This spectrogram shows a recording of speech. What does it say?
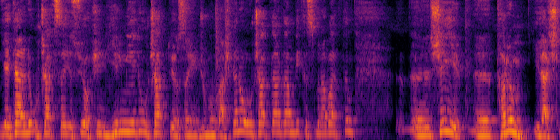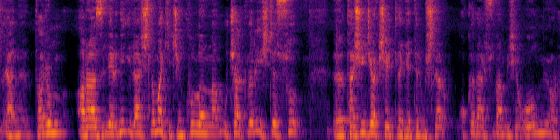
yeterli uçak sayısı yok. Şimdi 27 uçak diyor Sayın Cumhurbaşkanı. O uçaklardan bir kısmına baktım. Ee, şeyi e, tarım ilaç yani tarım arazilerini ilaçlamak için kullanılan uçakları işte su e, taşıyacak şekle getirmişler. O kadar sudan bir şey olmuyor.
